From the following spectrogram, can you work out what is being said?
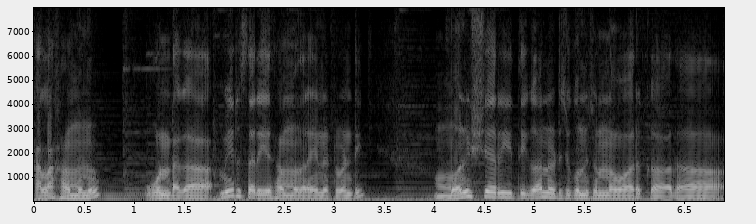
కలహమును ఉండగా. మీరు శరీర సంబంధమైనటువంటి మనుష్య రీతిగా నడుచుకునిచున్నవారు కాదా?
